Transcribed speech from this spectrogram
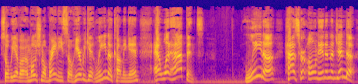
So we have an emotional Brainy. So here we get Lena coming in. And what happens? Lena has her own hidden agenda.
